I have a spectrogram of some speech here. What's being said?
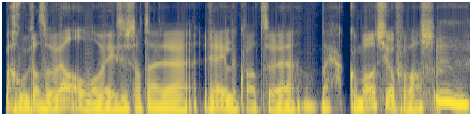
Maar goed, wat we wel allemaal weten is dat daar eh, redelijk wat eh, nou ja, commotie over was. Mm.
